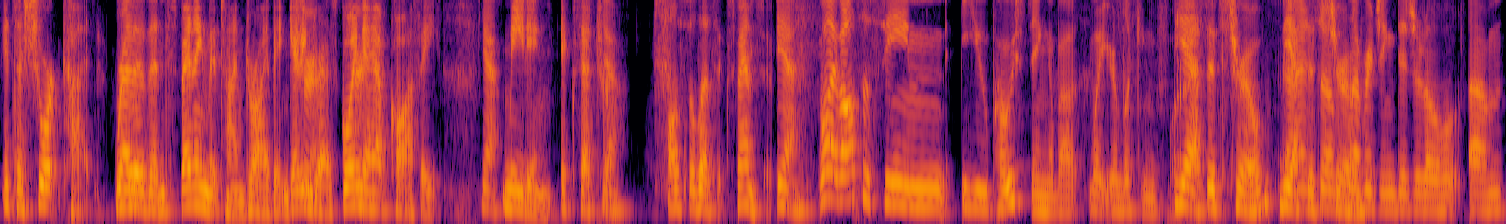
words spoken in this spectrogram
it's a shortcut rather than spending the time driving getting Mm-hmm. Sure, dressed going sure. to have coffee Yeah. meeting etc also less expensive Yeah. Well, I've also seen you posting about what you're looking for. yes it's true yes And it's so true leveraging digital. Um,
